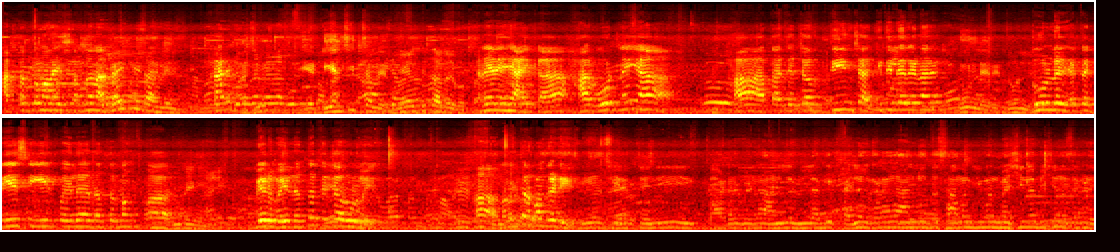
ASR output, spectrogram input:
आता तुम्हाला समजा ना. काहीच नाही चांगले नाही नाही हे ऐका. हा रोड नाही हा. हा आता त्याच्यावर तीन चार किती लेअर येणार आहे? दोन लेरे दोन लेअर एकदा डीएससी येईल पहिलं नंतर मग बेड होईल नंतर त्याच्यावर रोड होईल. नंतर कॉन्क्रीट येईल त्यांनी कार्डर बिल्डर आणलं फायनल करायला आणलं होतं सामान गिमान मशीन बिशीन सगळे.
